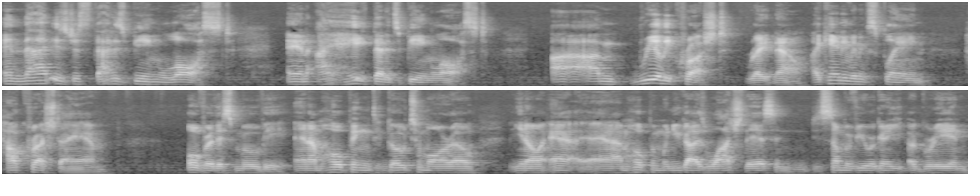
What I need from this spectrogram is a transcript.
And that is just, that is being lost. And I hate that it's being lost. I'm really crushed right now. I can't even explain how crushed I am over this movie. And I'm hoping to go tomorrow. You know, I'm hoping when you guys watch this, and some of you are going to agree, and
